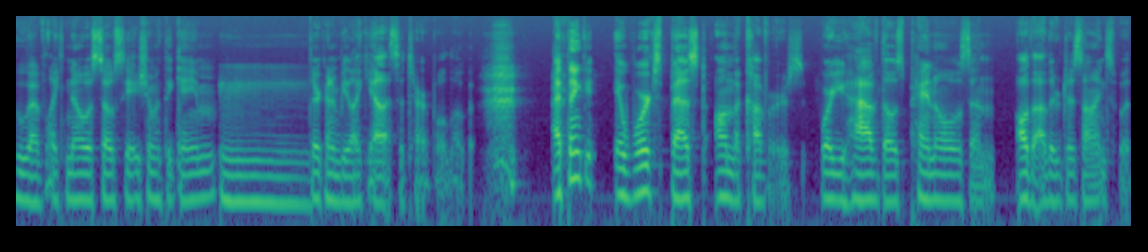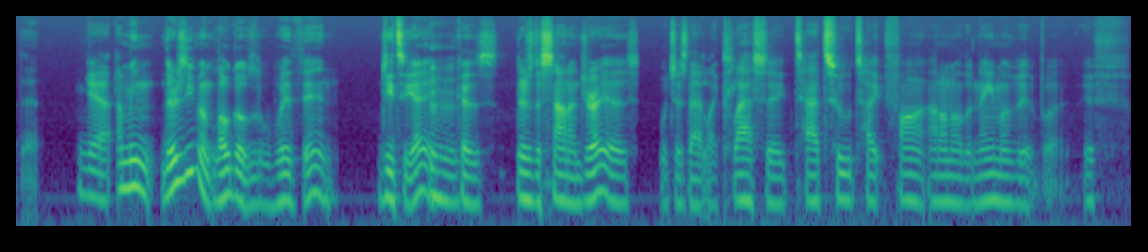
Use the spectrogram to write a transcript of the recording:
who have like no association with the game, Mm, they're gonna be like, "Yeah, that's a terrible logo." I think it works best on the covers where you have those panels and all the other designs with it. Yeah, I mean, there's even logos within GTA because mm-hmm. there's the San Andreas, which is that like classic tattoo type font. I don't know the name of it, but if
